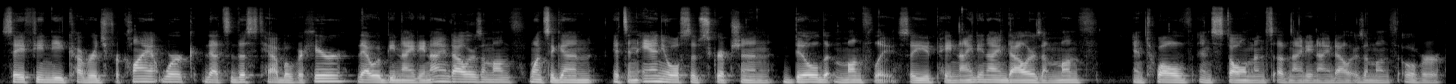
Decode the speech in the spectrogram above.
say if you need coverage for client work, that's this tab over here. That would be $99 a month. Once again, it's an annual subscription billed monthly. So you'd pay $99 a month and 12 installments of $99 a month over,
